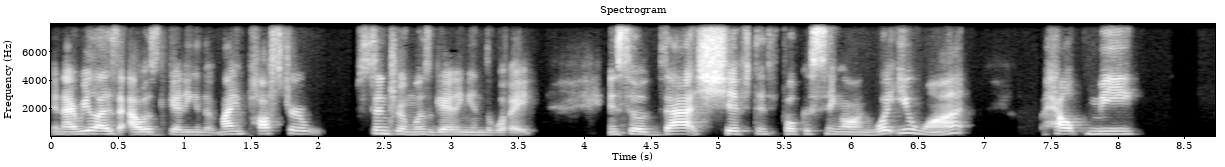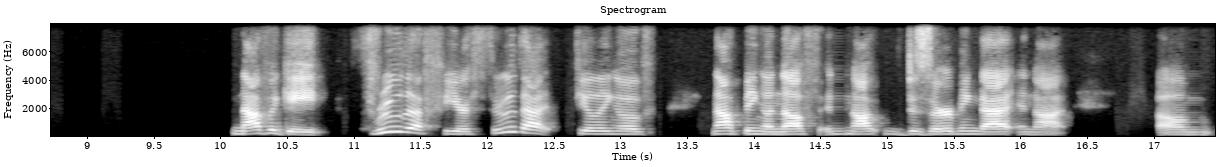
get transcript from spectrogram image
And I realized I was getting in the, my imposter syndrome was getting in the way. And so that shift in focusing on what you want helped me navigate through that fear, through that feeling of not being enough and not deserving that and not um,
